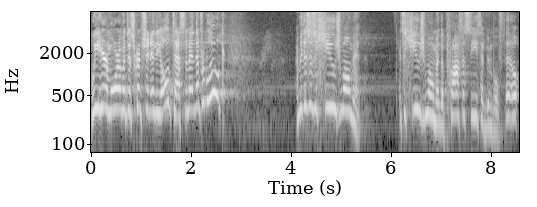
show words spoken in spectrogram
We hear more of a description in the Old Testament than from Luke. I mean, this is a huge moment. It's a huge moment. The prophecies have been fulfilled.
